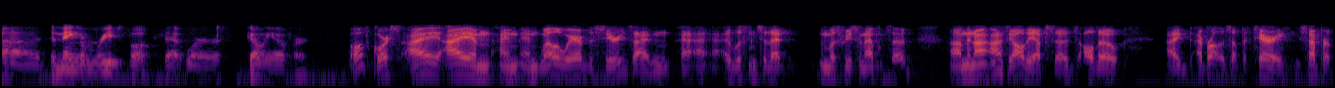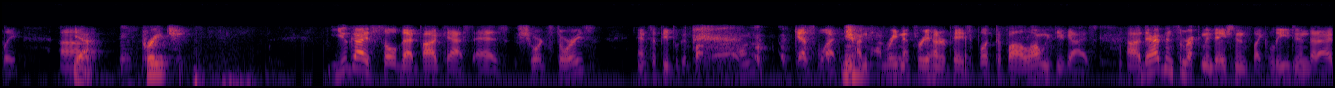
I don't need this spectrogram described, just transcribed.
uh, the Mangum Reads book that we're going over. Oh, of course, I I am I'm, am well aware of the series. I'm I, I listened to that the most recent episode, um, and I, honestly all the episodes. Although I I brought this up with Terry separately. Um, yeah. Preach. you guys sold that podcast as short stories, and so people could follow along. Guess what? I'm not reading a 300 page book to follow along with you guys. Uh, there have been some recommendations like Legion that I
